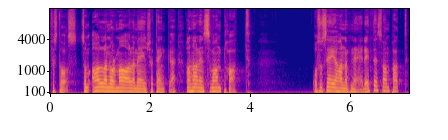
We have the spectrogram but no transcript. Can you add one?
förstås. Som alla normala människor tänker. Han har en svamphatt. Och så säger han att nej, det är inte en svamphatt,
